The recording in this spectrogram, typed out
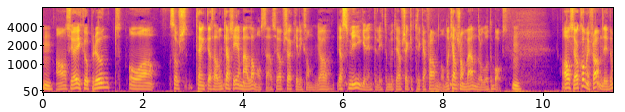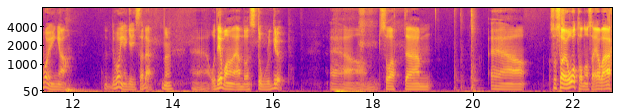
Mm. Ja, så jag gick upp runt och så tänkte jag så här, de kanske är mellan oss här, så jag försöker liksom, jag, jag smyger inte liksom, utan jag försöker trycka fram dem. Då kanske de vänder och går tillbaks. Mm. Ja, så jag kom ju fram dit, det var ju inga, det var inga grisar där. Eh, och det var ändå en stor grupp. Eh, så att... ehm, eh, så sa jag åt honom så här, jag bara, äh,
